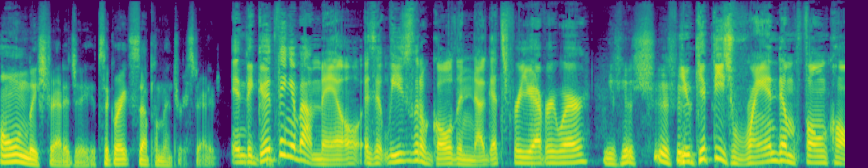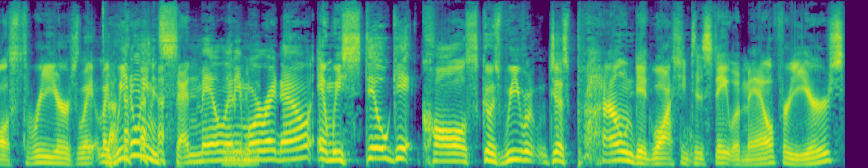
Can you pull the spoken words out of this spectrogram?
only strategy. It's a great supplementary strategy. And the good thing about mail is it leaves little golden nuggets for you everywhere. Mm-hmm. you get these random phone calls three years later. Like we don't even send mail anymore right now, and we still get calls because we were just pounded Washington State with mail for years.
